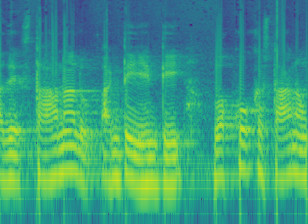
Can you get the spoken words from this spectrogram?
అదే స్థానాలు అంటే ఏంటి? ఒక్కొక్క స్థానం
